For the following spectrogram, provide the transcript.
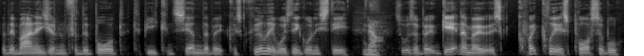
for the manager and for the board to be concerned about because clearly he wasn't going to stay. No. So it was about getting him out as quickly as possible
